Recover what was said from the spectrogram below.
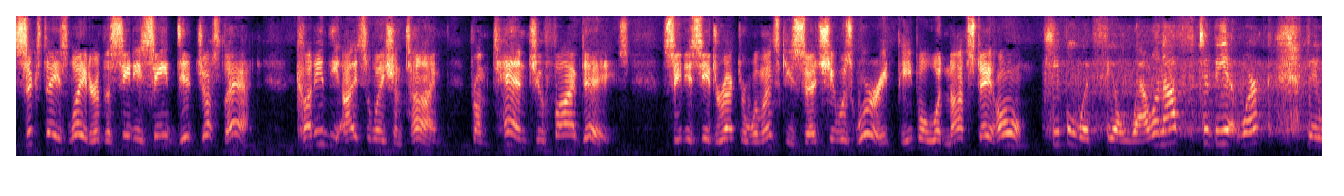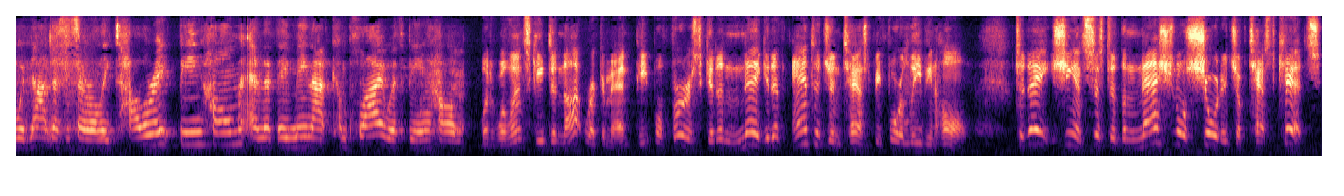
Six days later, the CDC did just that, cutting the isolation time from 10 to 5 days. CDC Director Walensky said she was worried people would not stay home. People would feel well enough to be at work. They would not necessarily tolerate being home and that they may not comply with being home. But Walensky did not recommend people first get a negative antigen test before leaving home. Today, she insisted the national shortage of test kits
